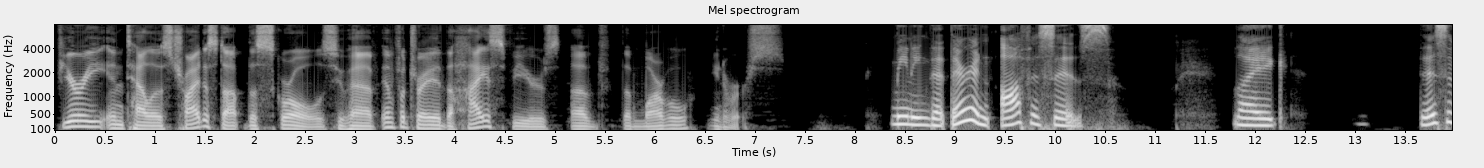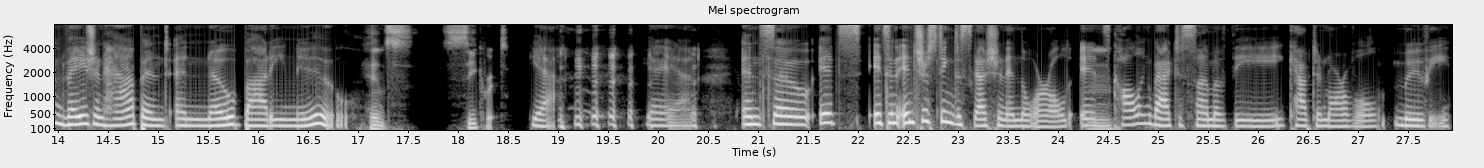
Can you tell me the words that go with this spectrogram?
Fury and Talos try to stop the Skrulls who have infiltrated the highest spheres of the Marvel Universe. meaning that they're in offices. Like this invasion happened and nobody knew. Hence, secret. Yeah. yeah, yeah, yeah. And so it's it's an interesting discussion in the world. It's Mm. calling back to some of the Captain Marvel movie,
